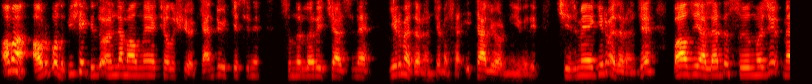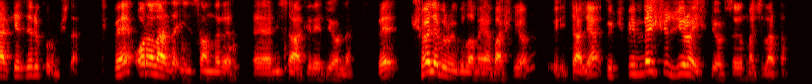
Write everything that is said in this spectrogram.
Ama Avrupalı bir şekilde önlem almaya çalışıyor. Kendi ülkesinin sınırları içerisine girmeden önce mesela İtalya örneği vereyim. Çizmeye girmeden önce bazı yerlerde sığınmacı merkezleri kurmuşlar. Ve oralarda insanları e, misafir ediyorlar. Ve şöyle bir uygulamaya başlıyor İtalya. 3500 euro istiyor sığınmacılardan.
